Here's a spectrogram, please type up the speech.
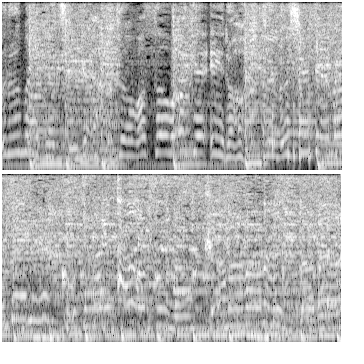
車たちが逃走経路潰して待てる答え合わせも構わないまま。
